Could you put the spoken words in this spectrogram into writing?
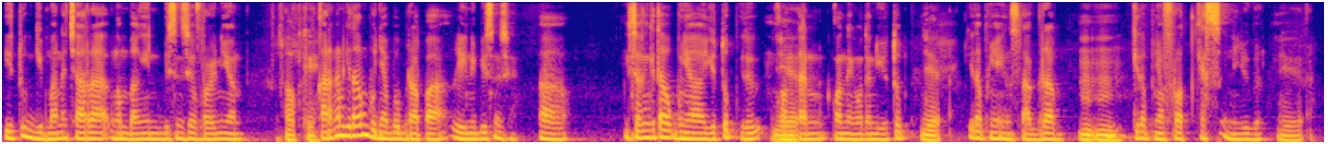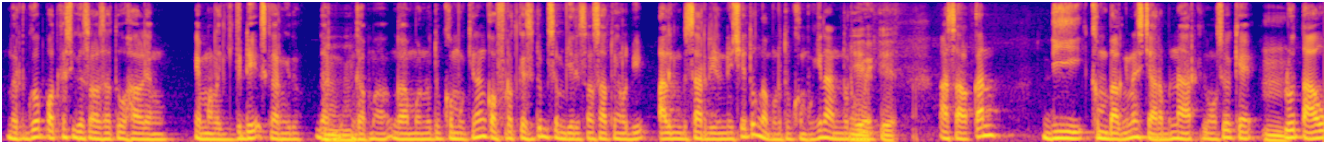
itu gimana cara ngembangin bisnisnya Froynion Oke. karena kan kita kan punya beberapa lini bisnis ya Eh, misalkan kita punya YouTube gitu konten konten-konten di YouTube Iya. kita punya Instagram Mm-mm. kita punya broadcast ini juga Iya. menurut gue podcast juga salah satu hal yang emang lagi gede sekarang gitu dan nggak ma- nggak menutup kemungkinan cold broadcast itu bisa menjadi salah satu yang lebih paling besar di Indonesia itu nggak menutup kemungkinan menurut Iya, gue iya. asalkan dikembanginnya secara benar gitu. maksudnya kayak Hmm. lu tahu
